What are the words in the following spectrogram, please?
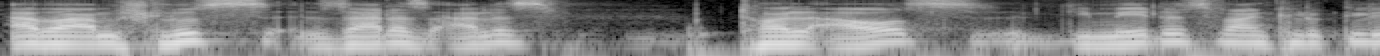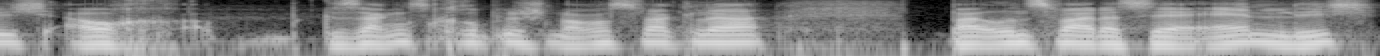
Aber am Schluss sah das alles toll aus. Die Mädels waren glücklich, auch Gesangsgruppe Schnorreswackler. Bei uns war das sehr ähnlich,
